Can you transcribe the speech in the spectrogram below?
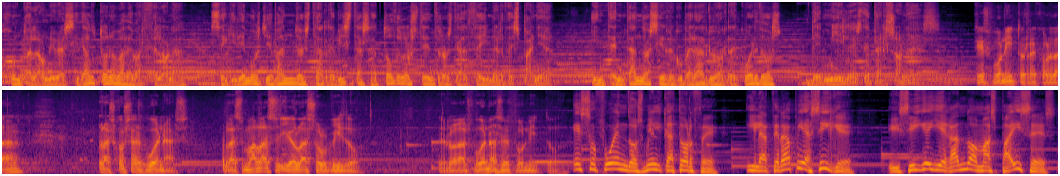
junto a la Universidad Autónoma de Barcelona, seguiremos llevando estas revistas a todos los centros de Alzheimer de España, intentando así recuperar los recuerdos de miles de personas. Que es bonito recordar las cosas buenas. Las malas yo las olvido, pero las buenas es bonito. Eso fue en 2014 y la terapia sigue. y sigue llegando a más países,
